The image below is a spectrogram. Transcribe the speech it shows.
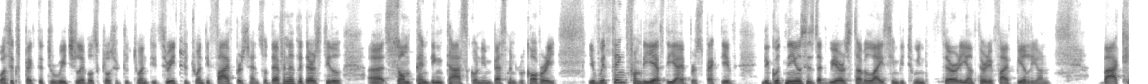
was expected to reach levels closer to 23 to 25%. So definitely there's still uh, some pending task on investment recovery. If we think from the FDI perspective, the good news is that we are stabilizing between 30 and 35 billion back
